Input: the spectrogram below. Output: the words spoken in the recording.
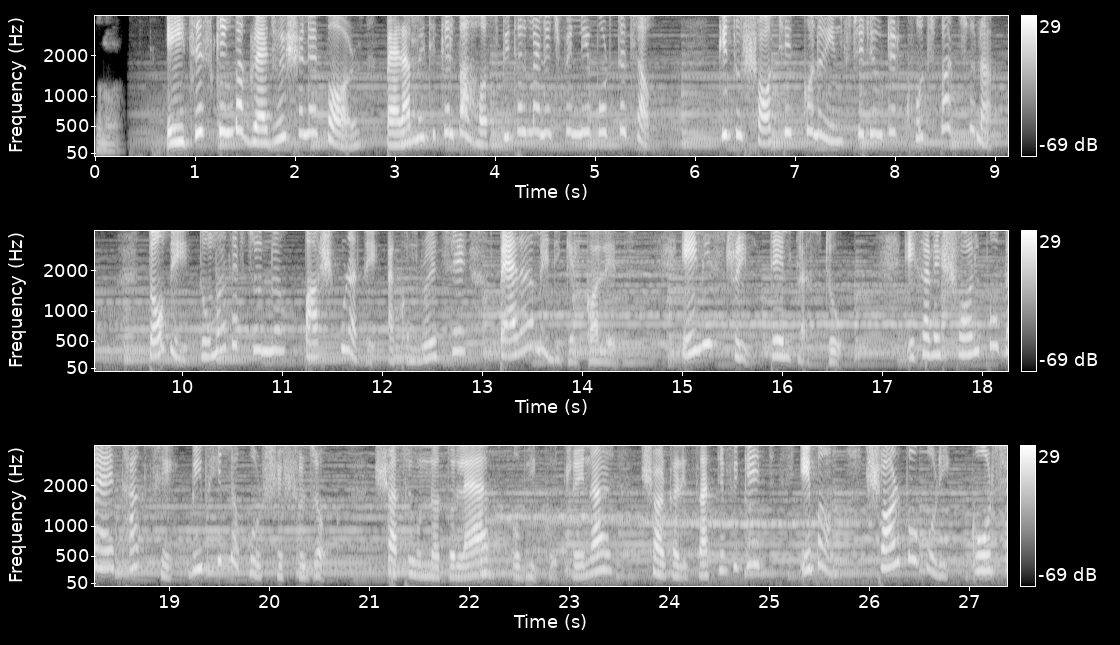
ধন্যবাদ। এইচএস কিংবা গ্র্যাজুয়েশনের পর প্যারামেডিক্যাল বা হসপিটাল ম্যানেজমেন্ট নিয়ে পড়তে চাও কিন্তু সঠিক কোনো ইনস্টিটিউটের খোঁজ পাচ্ছ না তবে তোমাদের জন্য পাশকুড়াতে এখন রয়েছে paramedical college any stream ten plus two. এখানে স্বল্প ব্যয়ে থাকছে বিভিন্ন কোর্সের সুযোগ। সাথে উন্নত ল্যাব, অভিজ্ঞ ট্রেনার, সরকারি সার্টিফিকেট এবং সর্বোপরি কোর্স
